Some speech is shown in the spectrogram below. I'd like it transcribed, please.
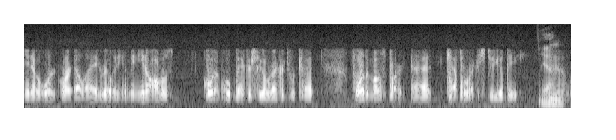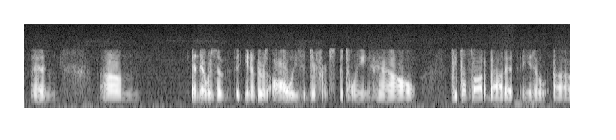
you know, or or L.A. Really. I mean, you know, all those quote unquote Bakersfield records were cut for the most part at Capitol Records Studio B. Yeah. You know, and um, and there was a you know there was always a difference between how people thought about it. You know. Uh,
